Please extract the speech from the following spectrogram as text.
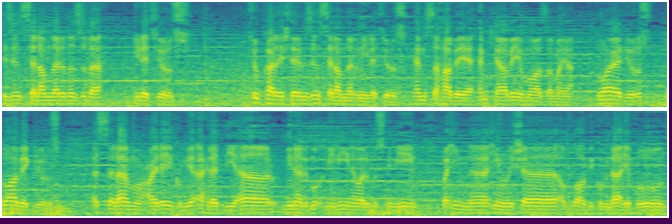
Sizin selamlarınızı da iletiyoruz. Tüm kardeşlerimizin selamlarını iletiyoruz. Hem sahabeye hem Kabe-i Muazzama'ya. Dua ediyoruz, dua bekliyoruz. السلام عليكم يا أهل الديار من المؤمنين والمسلمين وإنا إن شاء الله بكم لاحقون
